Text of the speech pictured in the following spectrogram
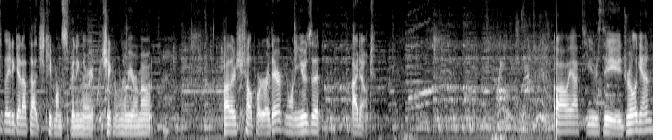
Basically, to get up that, just keep on spinning the, shaking the remote. Uh, there's your teleporter right there if you want to use it. I don't. Oh, we have to use the drill again.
